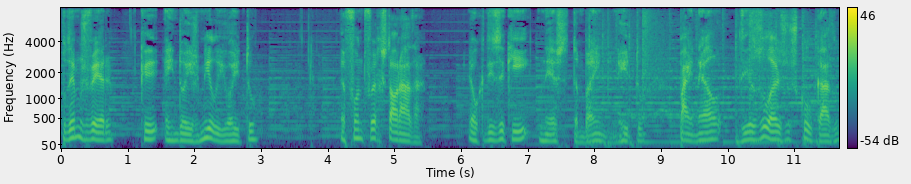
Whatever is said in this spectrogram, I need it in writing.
podemos ver que em 2008 a fonte foi restaurada. É o que diz aqui neste também bonito painel de azulejos colocado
